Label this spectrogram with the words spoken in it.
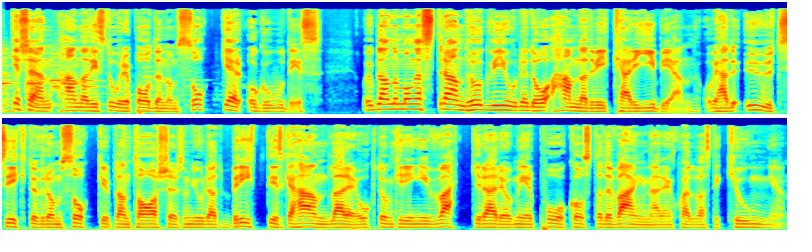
veckor sedan handlade historiepodden om socker och godis. Och ibland de många strandhugg vi gjorde då hamnade vi i Karibien och vi hade utsikt över de sockerplantager som gjorde att brittiska handlare åkte omkring i vackrare och mer påkostade vagnar än självaste kungen.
